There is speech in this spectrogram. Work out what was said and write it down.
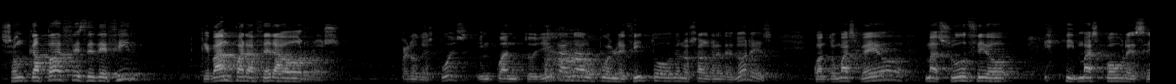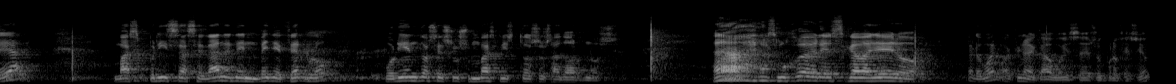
son capaces de decir que van para hacer ahorros. Pero después, en cuanto llegan al pueblecito de los alrededores, cuanto más feo, más sucio y más pobre sea, más prisa se dan en embellecerlo poniéndose sus más vistosos adornos. ¡Ah, las mujeres, caballero! Pero bueno, al fin y al cabo esa es su profesión.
